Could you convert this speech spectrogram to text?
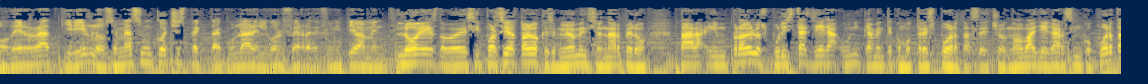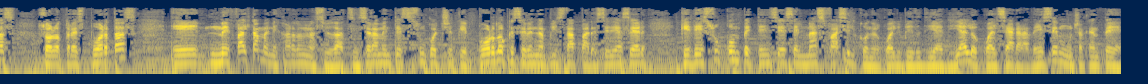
poder adquirirlo. Se me hace un coche espectacular el Golf R, definitivamente. Lo es, lo es. Y por cierto, algo que se me iba a mencionar, pero para en pro de los puristas llega únicamente como tres puertas. De hecho, no va a llegar cinco puertas, solo tres puertas. Eh, me falta manejarlo en la ciudad. Sinceramente, este es un coche que por lo que se ve en la pista parecería ser que de su competencia es el más fácil con el cual vivir día a día, lo cual se agradece. Mucha gente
